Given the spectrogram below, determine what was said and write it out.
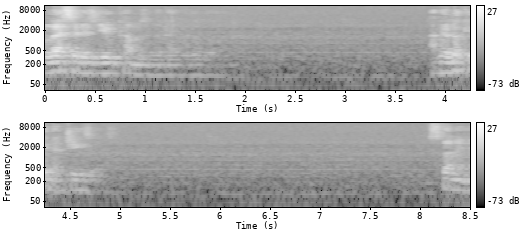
Blessed is you comes in the name of the Lord. And they're looking at Jesus. Stunning.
